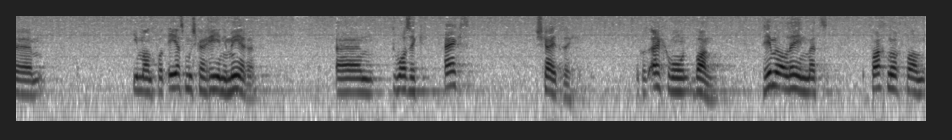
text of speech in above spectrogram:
um, iemand voor het eerst moest gaan reanimeren. En toen was ik echt scheiterig. Ik was echt gewoon bang. Helemaal alleen met de partner van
